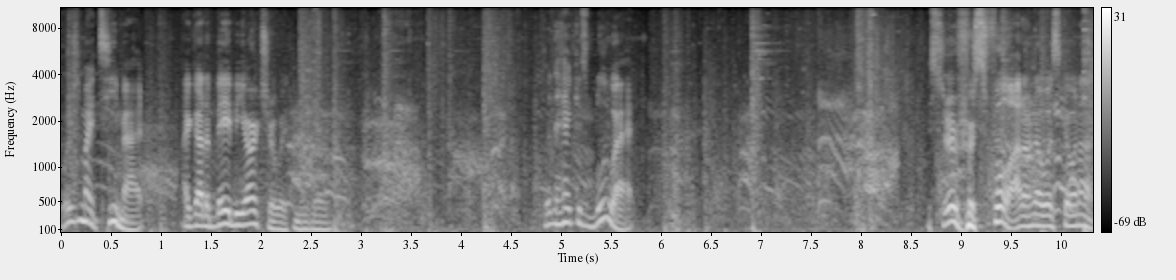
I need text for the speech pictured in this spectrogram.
Where's my team at? I got a baby archer with me here. Where the heck is blue at? The server's full. I don't know what's going on.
